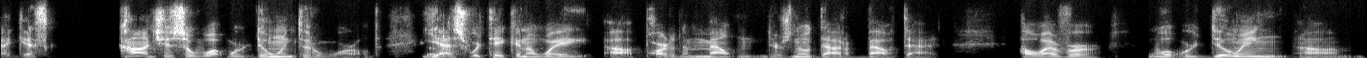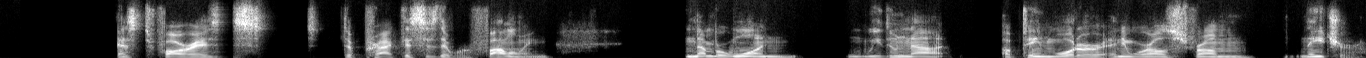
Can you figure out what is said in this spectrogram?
I guess, conscious of what we're doing to the world. Yeah. Yes, we're taking away uh, part of the mountain. There's no doubt about that. However, what we're doing um, as far as the practices that we're following, number one, we do not obtain water anywhere else from nature.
